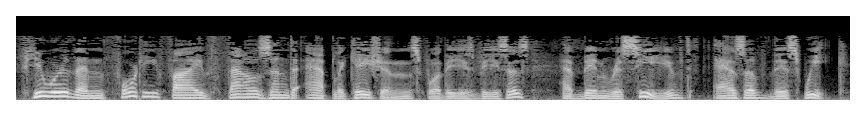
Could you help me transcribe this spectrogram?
Fewer than 45,000 applications for these visas have been received as of this week.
